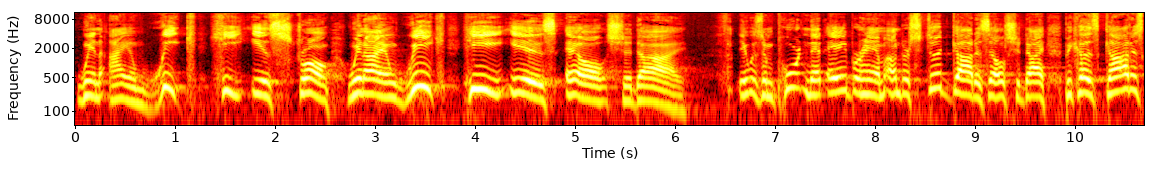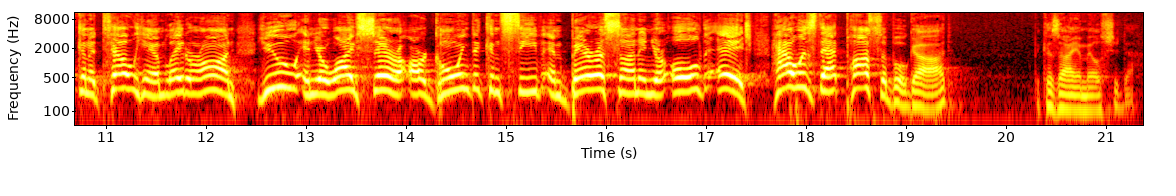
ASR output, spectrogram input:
When I am weak, He is strong. When I am weak, He is El Shaddai. It was important that Abraham understood God as El Shaddai because God is going to tell him later on, You and your wife Sarah are going to conceive and bear a son in your old age. How is that possible, God? Because I am El Shaddai.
